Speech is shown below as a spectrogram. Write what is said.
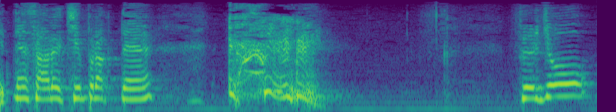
इतने सारे चिप रखते हैं। फिर जो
